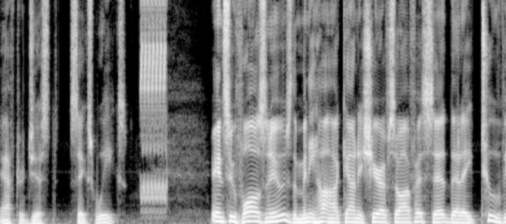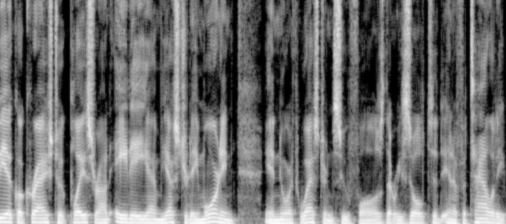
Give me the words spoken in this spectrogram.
after just six weeks. In Sioux Falls news, the Minnehaha County Sheriff's Office said that a two vehicle crash took place around 8 a.m. yesterday morning in northwestern Sioux Falls that resulted in a fatality.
